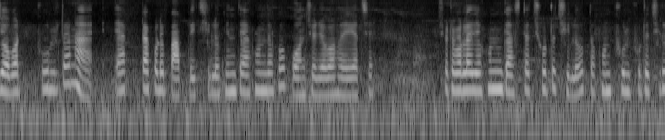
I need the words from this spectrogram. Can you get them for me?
জবার ফুলটা না একটা করে পাপড়ি ছিল, কিন্তু এখন দেখো পঞ্চজবা হয়ে গেছে। ছোটোবেলায় যখন গাছটা ছোট ছিল, তখন ফুল ফুটেছিল,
